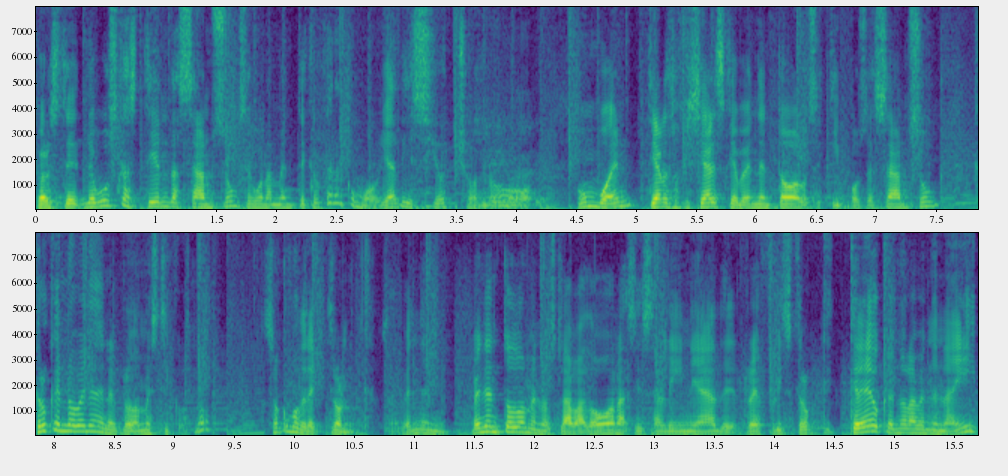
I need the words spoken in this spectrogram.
Pero este, le buscas tiendas Samsung, seguramente, creo que eran como ya 18, ¿no? Un buen. Tiendas oficiales que venden todos los equipos de Samsung. Creo que no venden electrodomésticos, ¿no? Son como de electrónica. O sea, venden, venden todo menos lavadoras y esa línea de refris. Creo que, creo que no la venden ahí,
